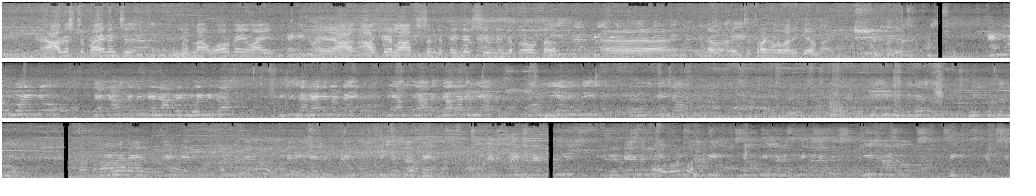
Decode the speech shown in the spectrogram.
ആഗസ്റ്റ് പതിനഞ്ച് എന്ന ഓർമ്മയുമായി ആൾക്കേരള ആർട്ടിസ്റ്റിന്റെ പെയിന്റേഴ്സ് യൂണിയന്റെ പ്രവർത്തകർ ഇന്ന് ചിത്രങ്ങൾ വരയ്ക്കുകയുണ്ടായി this is a valuable time. We have gather- gathered here for hearing the distinguished guest who is present here. Government and the organization and officers are there. More than 500 his retirement service in the office of deputy collector. He is also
